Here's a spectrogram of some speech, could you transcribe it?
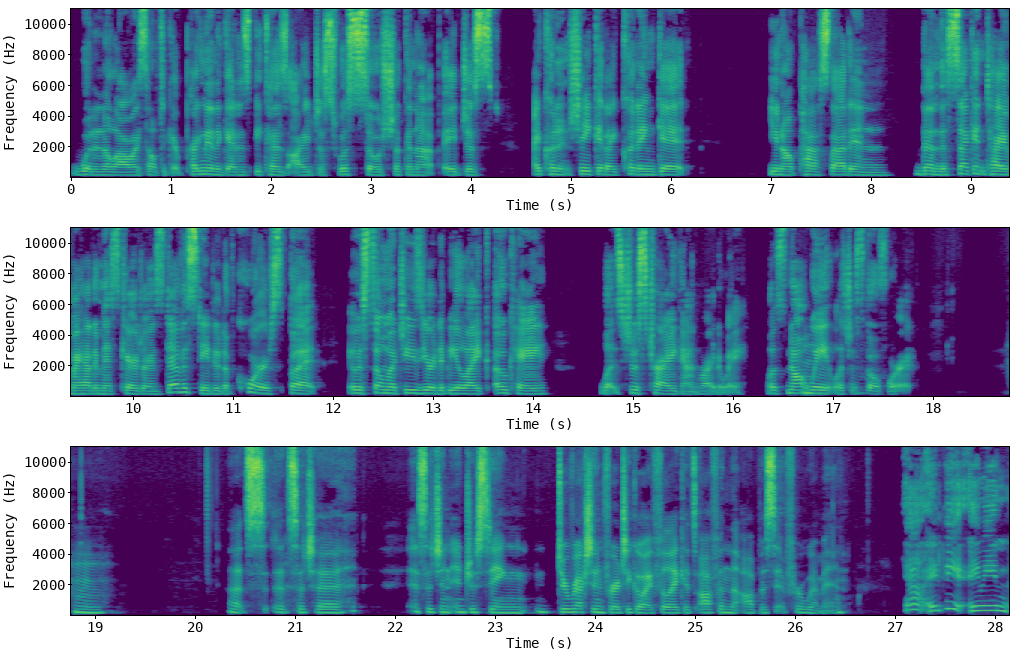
wouldn't allow myself to get pregnant again is because I just was so shooken up. It just I couldn't shake it. I couldn't get you know past that and then the second time I had a miscarriage I was devastated of course, but it was so much easier to be like, okay, let's just try again right away. Let's not mm-hmm. wait, let's just go for it. Hmm. That's that's such a such an interesting direction for it to go. I feel like it's often the opposite for women. Yeah, I'd be, I mean,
